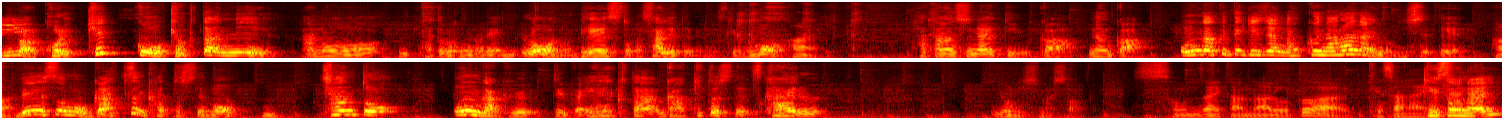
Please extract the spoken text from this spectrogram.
今、これ結構極端に、例えばこのね、ローのベースとか下げてるんですけども、はい。破綻しないっていうか、なんか、音楽的じゃなくならないようにしてて、はいベースをもうがっつりカットしても、うんちゃんと音楽っていうかエフェクター楽器として使えるようにしました存在感のある音は消さない。消さない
